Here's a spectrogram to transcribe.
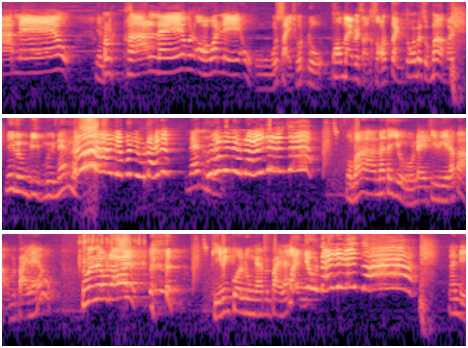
านแล้ว อย่ามันคลานแล้ว มันออกว่าเลโอ้โห ใส่ชุดดู พ่อแม่ไปสั่งสอนแต่งตัวให้มันสุภาพไปนี่ลุงบีบมือแน่นเลยเดี๋ยวมันอยู่ไหนเนี่ย แน่นเลยมันอยู่ไหนเนี่ยจ้า ผมว่าน่าจะอยู่ในทีวีแล้วเปล่า มันไปแล้ว มันอยู่ไหน ผีมันกลัวลุงไงมันไปแล้ว มันอยู่ไหนเนี่ยจ้านั่นดิ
